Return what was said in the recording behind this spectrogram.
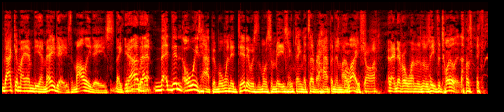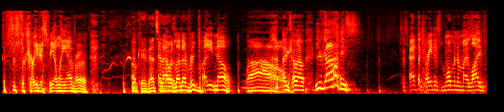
back in my MDMA days, the Molly days, like Yeah, when, when that- it, that didn't always happen, but when it did, it was the most amazing thing that's ever happened in my Oh, my life. God. And I never wanted to leave the toilet. I was like, this is the greatest feeling ever. Okay, that's and I would let everybody know. Wow. I'd come out, you guys. Just had the greatest moment of my life.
